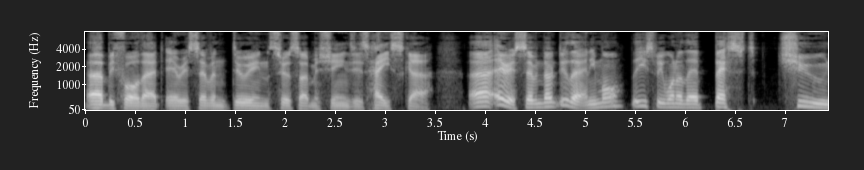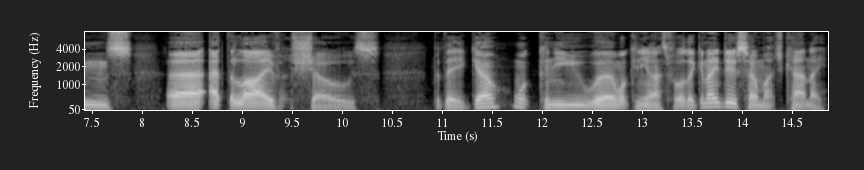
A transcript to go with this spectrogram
Uh, before that, Area 7 doing Suicide Machines is Hey Ska. Uh, Area 7 don't do that anymore. They used to be one of their best tunes uh, at the live shows. But there you go. What can you uh, what can you ask for? They can only do so much, can't they?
